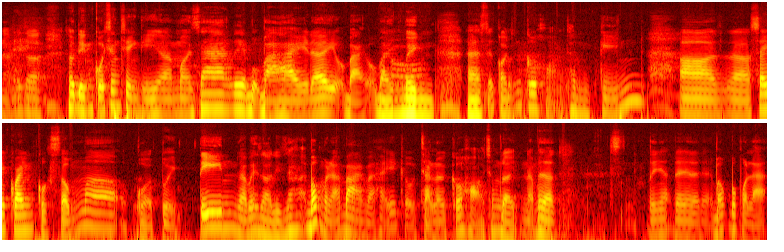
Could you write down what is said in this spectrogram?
là bây giờ. Thôi đến cuối chương trình thì uh, mời Giang đây là bộ bài đây bộ bài bộ bài mình là sẽ có những câu hỏi thầm kín uh, uh, xoay quanh cuộc sống uh, của tuổi teen. Và bây giờ thì Giang hãy bốc một lá bài và hãy kiểu trả lời câu hỏi trong đấy. Là bây giờ đây nhá đây là bốc bốc một lá.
